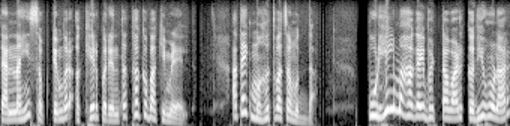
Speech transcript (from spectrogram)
त्यांनाही सप्टेंबर अखेरपर्यंत थकबाकी मिळेल. आता एक महत्त्वाचा मुद्दा. पुढील महागाई भट्टावाढ कधी होणार?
